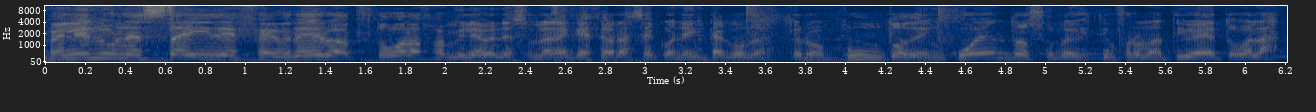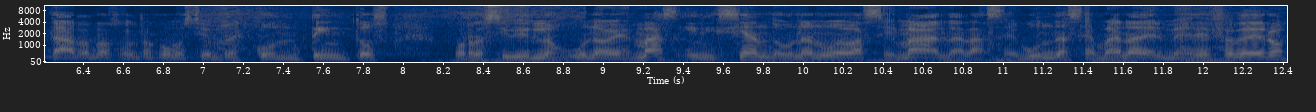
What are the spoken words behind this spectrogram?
Feliz lunes 6 de febrero a toda la familia venezolana que a esta hora se conecta con nuestro punto de encuentro, su revista informativa de todas las tardes. Nosotros como siempre contentos por recibirlos una vez más, iniciando una nueva semana, la segunda semana del mes de febrero.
